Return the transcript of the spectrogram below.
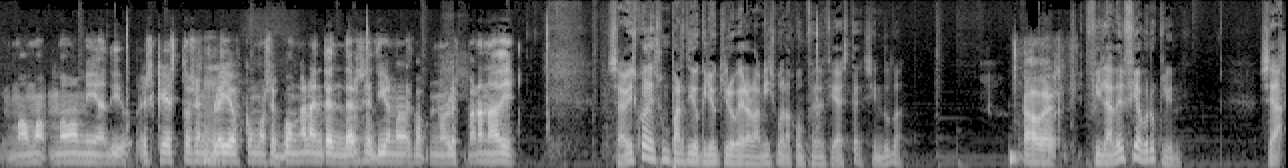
mamá, mamá mía, tío. Es que estos en Hmm. playoff como se pongan a entenderse, tío, no les, va- no les para nadie. ¿Sabéis cuál es un partido que yo quiero ver ahora mismo en la conferencia este? Sin duda. A ver. Filadelfia-Brooklyn. O sea,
